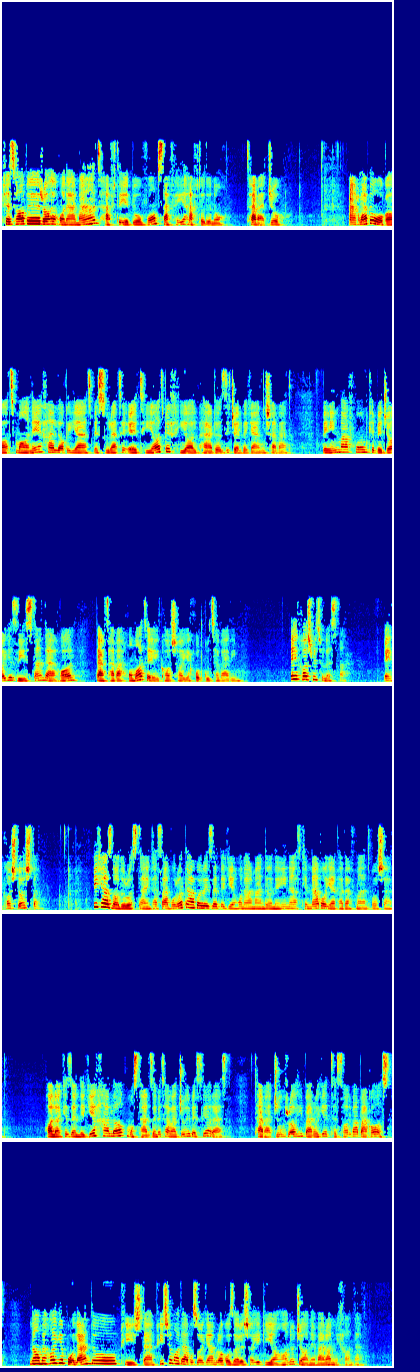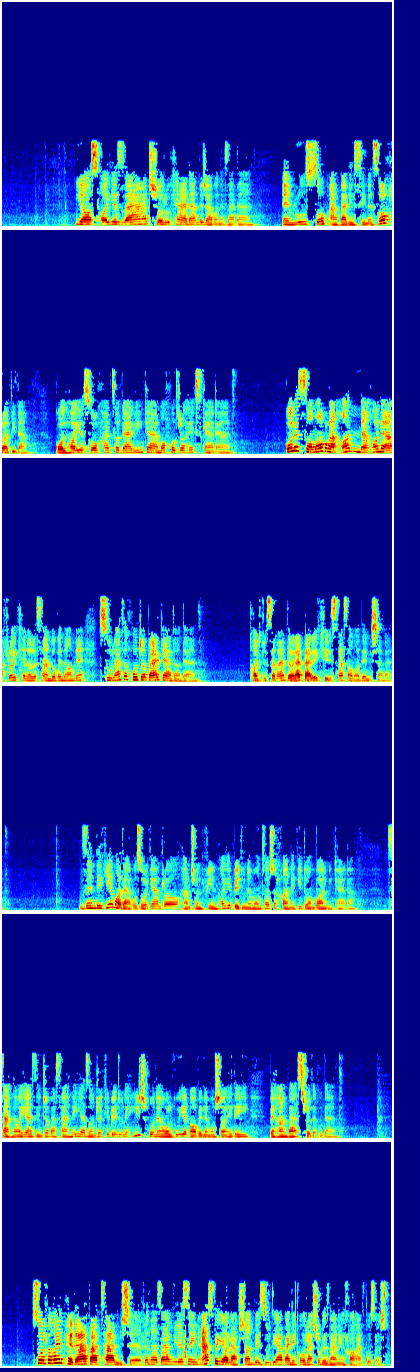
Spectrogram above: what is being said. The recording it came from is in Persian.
کتاب راه هنرمند هفته دوم صفحه 79 توجه اغلب اوقات مانع خلاقیت به صورت اعتیاد به خیال پردازی جلوگر می شود. به این مفهوم که به جای زیستن در حال در توهمات ایکاش های خود گوته وریم. ای کاش می‌تونستم. ای کاش داشتم. یکی از نادرستترین تصورات درباره زندگی هنرمندانه این است که نباید هدفمند باشد. حالان که زندگی خلاق مستلزم توجه بسیار است. توجه راهی برای اتصال و بقاست. نامه های بلند و پیش در پیش مادر بزرگم را گزارش های گیاهان و جانوران می خواندم. یاس های زرد شروع کردن به جوانه زدن. امروز صبح اولین سینه سرخ را دیدم. گلهای سرخ حتی در این گرما خود را حفظ کردند. گل سماق و آن نهال افرای کنار صندوق نامه صورت خود را برگرداندند. کاکتوس من دارد برای کریسمس آماده می شود. زندگی مادر بزرگم را همچون فیلم های بدون منتاج خانگی دنبال می کردم. صحنه از اینجا و صحنه ای از آنجا که بدون هیچ گونه الگوی قابل مشاهده ای به هم وصل شده بودند. صرفه های پدر بدتر میشه. به نظر می‌رسه این اسب یالفشان به زودی اولین کورش رو به زمین خواهد گذاشت.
